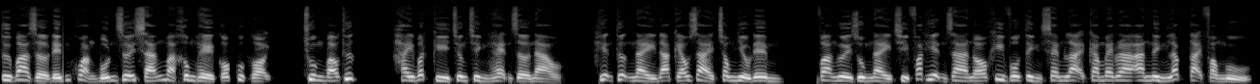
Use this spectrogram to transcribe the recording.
từ 3 giờ đến khoảng 4 rưỡi sáng mà không hề có cuộc gọi, chuông báo thức, hay bất kỳ chương trình hẹn giờ nào. Hiện tượng này đã kéo dài trong nhiều đêm, và người dùng này chỉ phát hiện ra nó khi vô tình xem lại camera an ninh lắp tại phòng ngủ.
